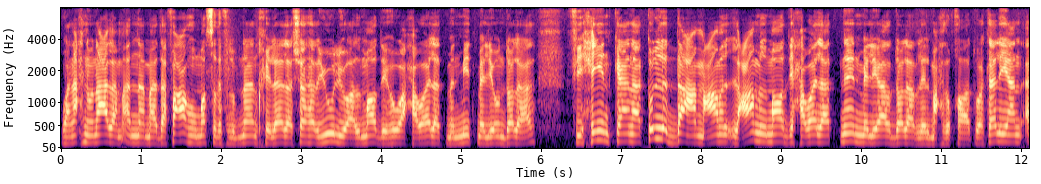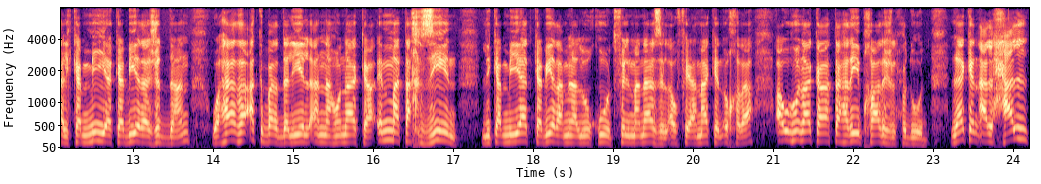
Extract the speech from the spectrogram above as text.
ونحن نعلم أن ما دفعه مصرف لبنان خلال شهر يوليو الماضي هو حوالي 800 مليون دولار. في حين كان كل الدعم العام الماضي حوالي 2 مليار دولار للمحروقات. وتاليا الكمية كبيرة جدا. وهذا أكبر دليل أن هناك إما تخزين لكميات كبيرة من الوقود في المنازل أو في أماكن أخرى أو هناك تهريب خارج الحدود. لكن الحل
